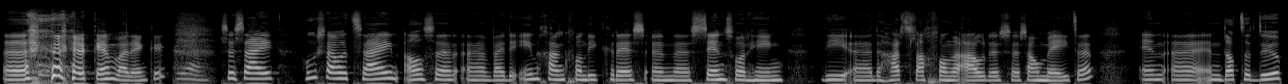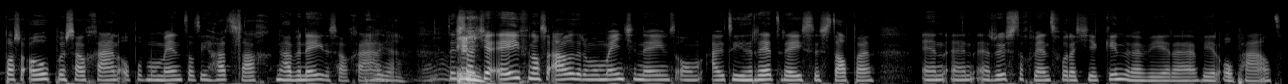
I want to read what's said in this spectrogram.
eh, herkenbaar, denk ik. Ja. Ze zei, hoe zou het zijn als er eh, bij de ingang van die crash een sensor hing die de hartslag van de ouders zou meten? En, eh, en dat de deur pas open zou gaan op het moment dat die hartslag naar beneden zou gaan. Oh, ja. Dus dat je even als ouder een momentje neemt om uit die red race te stappen. En, en, en rustig bent voordat je je kinderen weer, eh, weer ophaalt.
